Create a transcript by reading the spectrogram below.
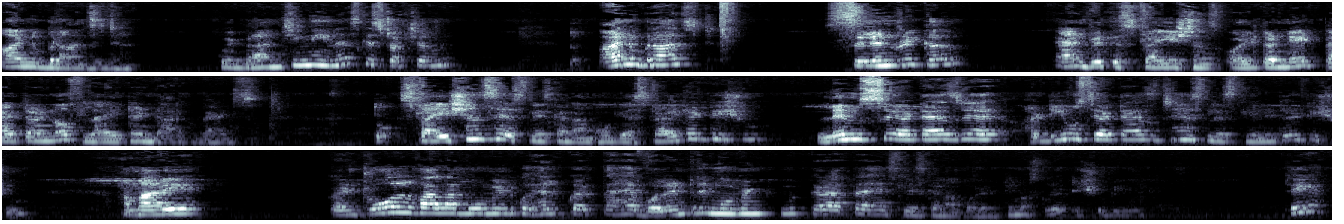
अनब्रांच्ड है। कोई ब्रांचिंग नहीं है ना इसके स्ट्रक्चर में। तो unbranched cylindrical and with striation alternate pattern of light and dark bands तो स्ट्राइएशन से इसलिए इसका नाम हो गया स्ट्राइटेड टिश्यू लिम्स से अटैच्ड है, हड्डियों से अटैच्ड है, इसलिए स्केलेटल टिश्यू हमारे कंट्रोल वाला मूवमेंट को हेल्प करता है वॉलेंट्री मूवमेंट कराता है, इसलिए इसका नाम वॉलेंट्री मस्कुलर टिश्यू भी होगा ठीक है?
